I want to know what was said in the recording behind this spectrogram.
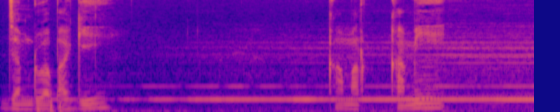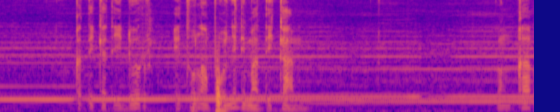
jam 2 pagi, kamar kami ketika tidur itu lampunya dimatikan. Lengkap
